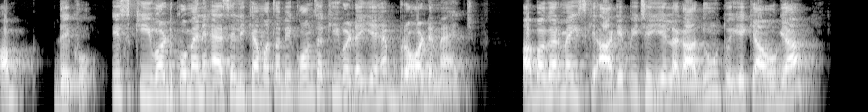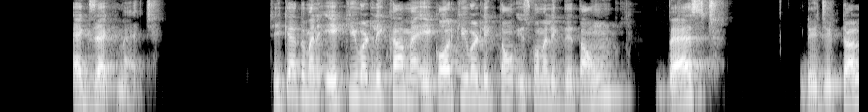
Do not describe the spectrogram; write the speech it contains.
अब देखो, इस कीवर्ड को मैंने ऐसे लिखा मतलब ये कौन सा कीवर्ड है? ये है ब्रॉड मैच अब अगर मैं इसके आगे पीछे ये लगा दूँ तो ये क्या हो गया? एग्जैक्ट मैच ठीक है? तो मैंने एक कीवर्ड लिखा, मैं एक और कीवर्ड लिखता हूँ, इसको मैं लिख देता हूँ बेस्ट डिजिटल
